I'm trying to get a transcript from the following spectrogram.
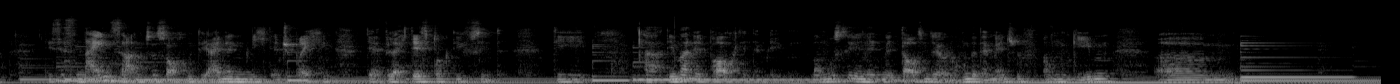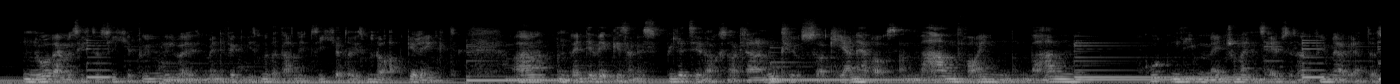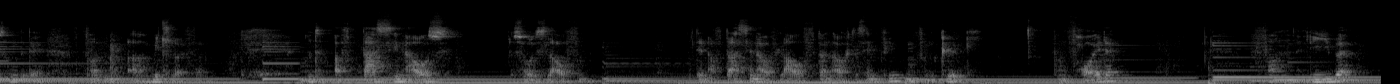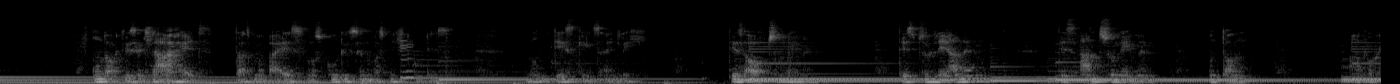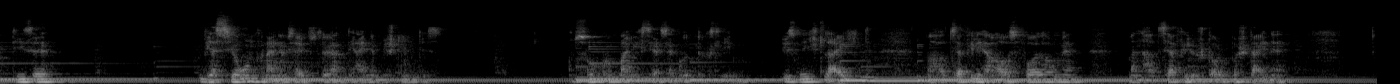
Dieses Nein sagen zu Sachen, die einem nicht entsprechen, die vielleicht destruktiv sind, die, äh, die man nicht braucht in dem Leben man muss sich nicht mit Tausende oder Hunderte Menschen umgeben, ähm, nur weil man sich da sicher fühlen will, weil im Endeffekt ist man da nicht sicher, da ist man nur abgelenkt. Ähm, und wenn die weg ist, dann bildet sich auch so ein kleiner Nukleus, so ein Kern heraus an wahren Freunden, an wahren, guten, lieben Menschen um einen selbst. Das hat viel mehr Wert als hunderte von äh, Mitläufern. Und auf das hinaus soll es laufen. Denn auf das hinauf läuft dann auch das Empfinden von Glück, von Freude, von Liebe und auch diese Klarheit, dass man weiß, was gut ist und was nicht gut ist. Und um das geht es eigentlich. Das aufzunehmen, das zu lernen, das anzunehmen und dann einfach diese Version von einem selbst zu lernen, die einem bestimmt ist. Und so kommt man eigentlich sehr, sehr gut durchs Leben. Ist nicht leicht, man hat sehr viele Herausforderungen, man hat sehr viele Stolpersteine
